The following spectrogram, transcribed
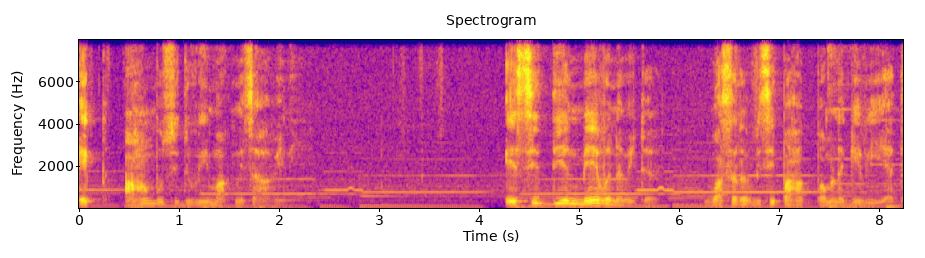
එක් අහම්බු සිදුවීමක් නිසාවෙනි. ඒ සිද්ධියෙන් මේ වන විට වසර විසි පහක් පමණ ගෙවී ඇත.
